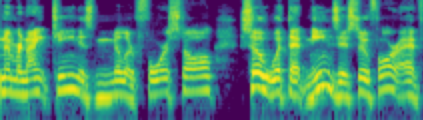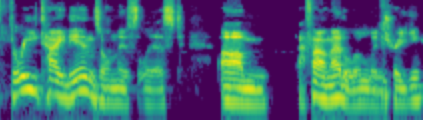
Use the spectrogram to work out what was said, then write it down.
number 19 is Miller Forristall. So what that means is so far I have three tight ends on this list. Um, I found that a little intriguing.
